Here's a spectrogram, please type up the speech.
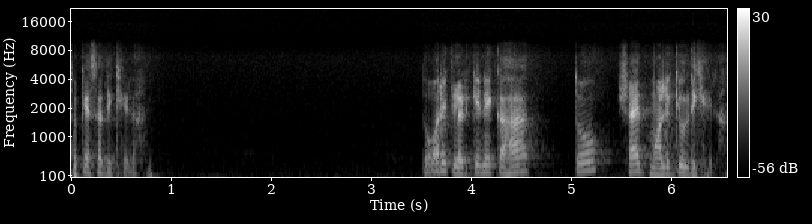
तो कैसा दिखेगा? तो और एक लड़के ने कहा तो शायद मॉलिक्यूल दिखेगा।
